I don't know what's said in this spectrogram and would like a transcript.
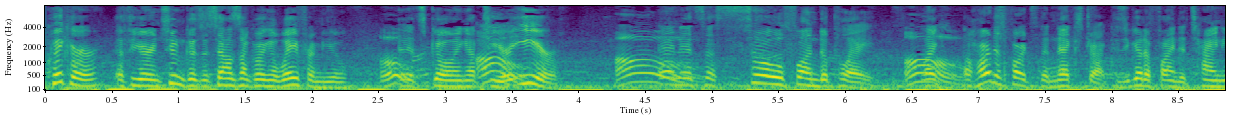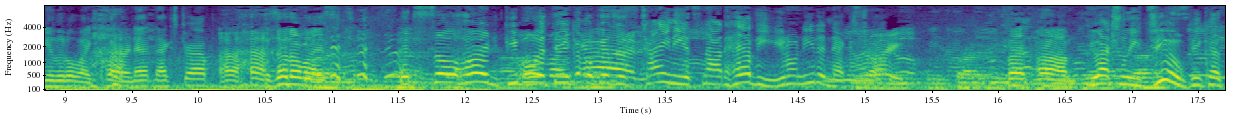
quicker if you're in tune because the sound's not going away from you. Oh. It's going up to your Oh. ear Oh. and it's oh. a, so fun to play. Oh. Like the hardest part's the neck strap because you got to find a tiny little like clarinet neck strap. Because otherwise, it's, it's so hard. People Oh would think, oh, because it's tiny, it's not heavy. You don't need a neck strap. Right. But um, you actually do because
